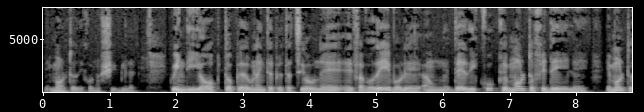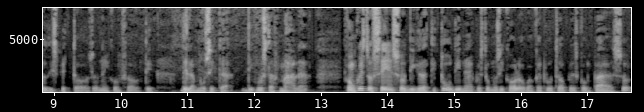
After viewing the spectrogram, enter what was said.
e molto riconoscibile. Quindi io opto per una interpretazione eh, favorevole a un Derry Cook molto fedele e molto rispettoso nei confronti della musica di Gustav Mahler. Con questo senso di gratitudine a questo musicologo che purtroppo è scomparso,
